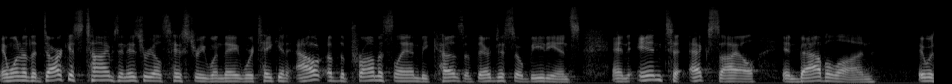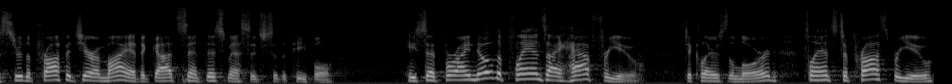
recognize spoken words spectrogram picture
in one of the darkest times in Israel's history when they were taken out of the promised land because of their disobedience and into exile in Babylon. It was through the prophet Jeremiah that God sent this message to the people. He said, For I know the plans I have for you, declares the Lord plans to prosper you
